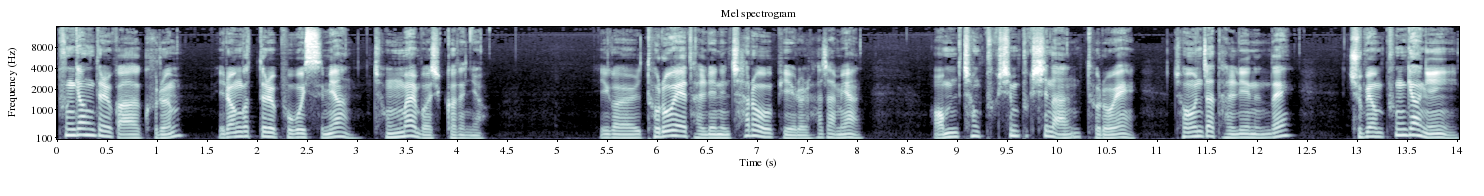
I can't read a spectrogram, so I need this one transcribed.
풍경들과 구름 이런 것들을 보고 있으면 정말 멋있거든요. 이걸 도로에 달리는 차로 비유를 하자면 엄청 푹신푹신한 도로에 저 혼자 달리는데 주변 풍경이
